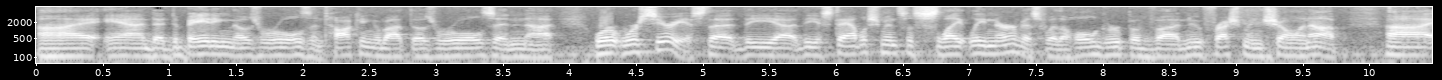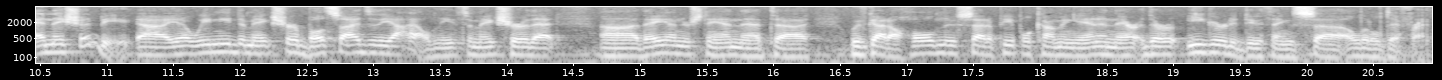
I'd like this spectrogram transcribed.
and a debate debating those rules and talking about those rules, and uh, we're, we're serious. The, the, uh, the establishment's slightly nervous with a whole group of uh, new freshmen showing up, uh, and they should be. Uh, you know, we need to make sure both sides of the aisle need to make sure that uh, they understand that we've got a whole new set of people coming in, and they're, they're eager to do things a little different.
